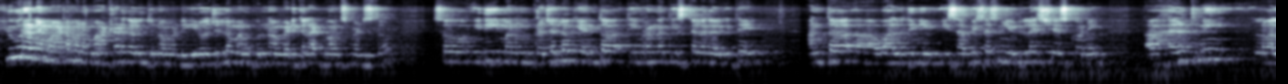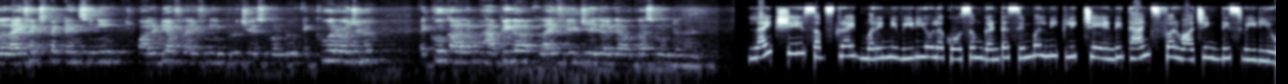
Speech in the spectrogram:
క్యూర్ అనే మాట మనం మాట్లాడగలుగుతున్నామండి. ఈ రోజుల్లో మనకున్న మెడికల్ అడ్వాన్స్మెంట్స్తో సో ఇది మనం ప్రజల్లోకి ఎంత తీవ్రంగా తీసుకెళ్ళగలిగితే అంత వాళ్ళు దీన్ని ఈ సర్వీసెస్ని యూటిలైజ్ చేసుకొని హెల్త్ని వాళ్ళ లైఫ్ ఎక్స్పెక్టెన్సీని క్వాలిటీ ఆఫ్ లైఫ్ని ఇంప్రూవ్ చేసుకుంటూ ఎక్కువ రోజులు ఎక్కువ కాలం హ్యాపీగా లైఫ్ లీడ్ చేయగలిగే అవకాశం ఉంటుందండి. లైక్ షేర్ సబ్స్క్రైబ్ మరిన్ని వీడియోల కోసం గంట సింబల్ని క్లిక్ చేయండి. Thanks for watching this video.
